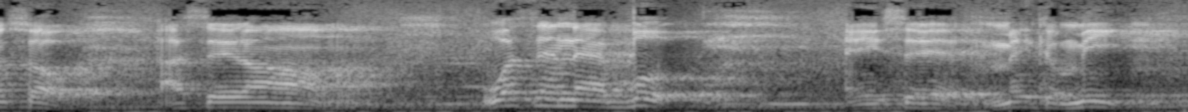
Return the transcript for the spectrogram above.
and so. I said, um, what's in that book? And he said, make a meeting.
